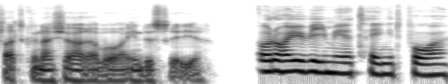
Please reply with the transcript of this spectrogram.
för att kunna köra våra industrier. Och då har ju vi mer tänkt på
